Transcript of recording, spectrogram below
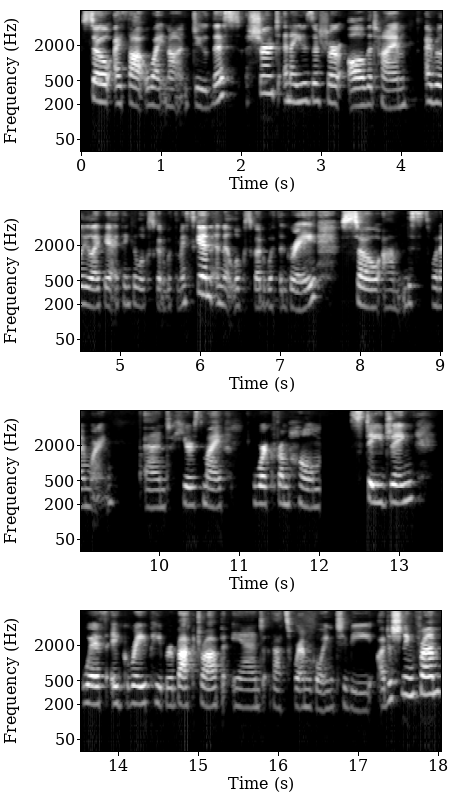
So I thought, why not do this shirt? And I use this shirt all the time. I really like it. I think it looks good with my skin and it looks good with the gray. So um, this is what I'm wearing. And here's my work from home staging with a gray paper backdrop and that's where I'm going to be auditioning from.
